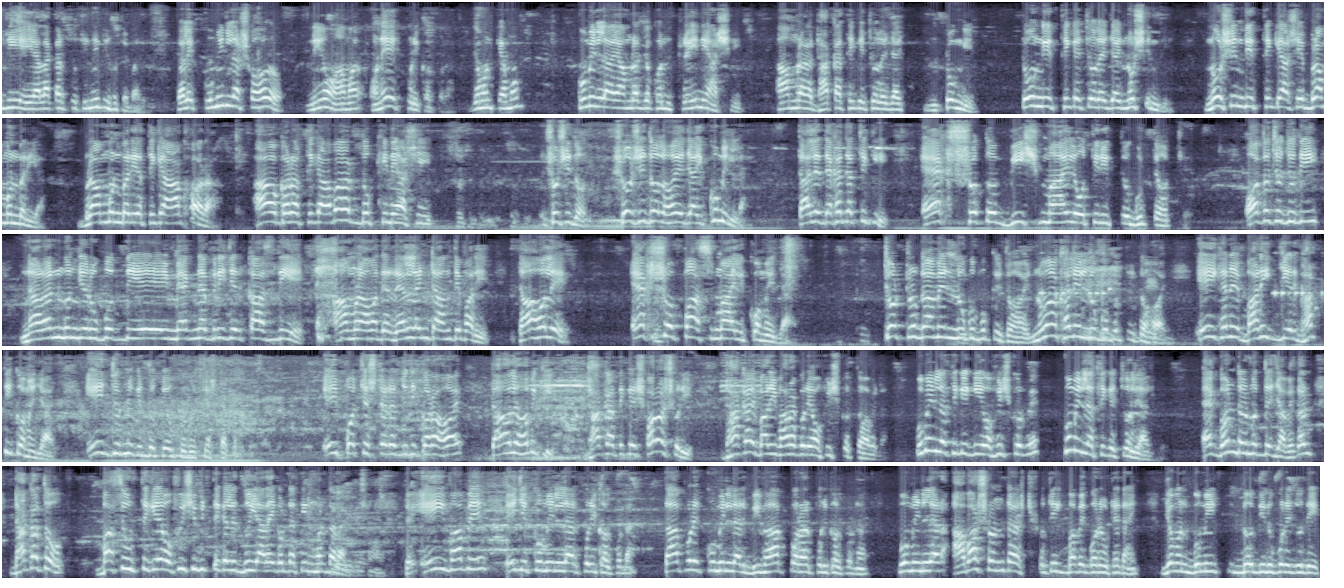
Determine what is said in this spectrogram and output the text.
যদি এই এলাকার প্রতিনিধি হতে পারি, তাহলে কুমিল্লা শহরও নিয়েও আমার অনেক পরিকল্পনা যেমন কেমন? কুমিল্লায় আমরা যখন ট্রেনে আসি, আমরা ঢাকা থেকে চলে যাই টঙ্গী। টঙ্গীর থেকে চলে যাই নরসিংদী। নরসিংদীর থেকে আসি ব্রাহ্মণবাড়িয়া। ব্রাহ্মণবাড়িয়া থেকে আখড়া আখড়া থেকে আবার দক্ষিণে আসি শশীদল। শশীদল হয়ে যায় কুমিল্লা। তাহলে দেখা যাচ্ছে কি একশত বিশ মাইল অতিরিক্ত ঘুরতে হচ্ছে। অথচ যদি নারায়ণগঞ্জের উপর দিয়ে এই ম্যাগনা ব্রিজের কাজ দিয়ে আমরা আমাদের রেল লাইনটা আনতে পারি, তাহলে একশো পাঁচ মাইল কমে যায়। চট্টগ্রামের লোক উপকৃত হয়, নোয়াখালীর লোক উপকৃত হয়, এইখানে বাণিজ্যের ঘাটতি কমে যায়। এই জন্য কিন্তু কেউ কোনো চেষ্টা না। এই প্রচেষ্টাটা যদি করা হয়, তাহলে হবে কি? ঢাকা থেকে সরাসরি ঢাকায় বাড়ি ভাড়া করে অফিস করতে হবে না। কুমিল্লা থেকে গিয়ে অফিস করবে, কুমিল্লা থেকে চলে আসবে। এক ঘণ্টার মধ্যে যাবে, কারণ ঢাকা তো বাসে উঠতে গিয়ে অফিসে ফিরতে গেলে দুই, আড়াই ঘণ্টা, তিন ঘণ্টা লাগবে তো এইভাবে এই যে কুমিল্লার পরিকল্পনা, তারপরে কুমিল্লার বিভাগ করার পরিকল্পনা, কুমিল্লার আবাসনটা সঠিকভাবে গড়ে ওঠে নাই। যেমন ভূমি নদীর উপরে যদি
